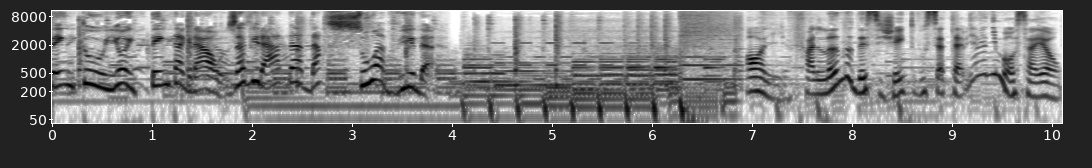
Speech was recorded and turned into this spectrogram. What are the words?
180 graus, a virada da sua vida. Olha, falando desse jeito, você até me animou, Saião.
